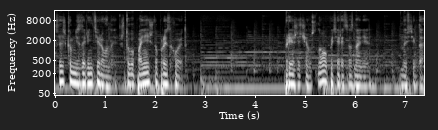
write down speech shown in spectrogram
слишком дезориентированная, чтобы понять, что происходит прежде чем снова потерять сознание навсегда.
